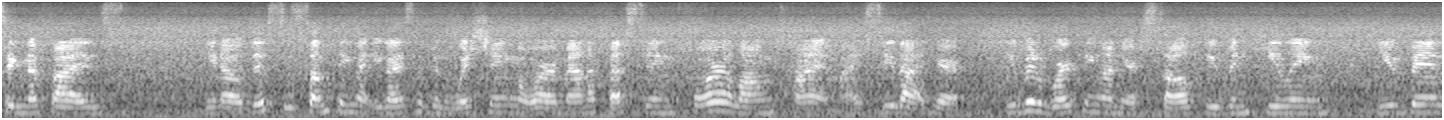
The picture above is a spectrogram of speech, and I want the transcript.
signifies you know, this is something that you guys have been wishing or manifesting for a long time. I see that here. You've been working on yourself. You've been healing. You've been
